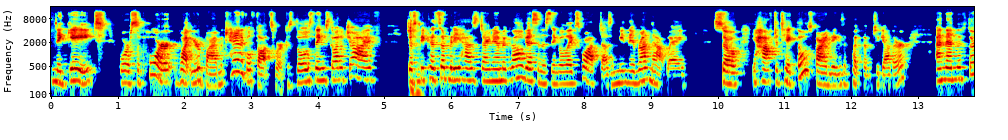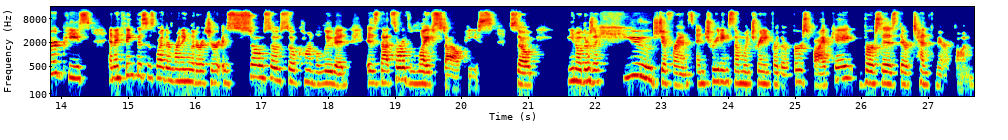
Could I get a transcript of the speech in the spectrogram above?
negate or support what your biomechanical thoughts were? Because those things got to jive. Just Mhm. because somebody has dynamic valgus in a single leg squat doesn't mean they run that way. So you have to take those findings and put them together. And then the third piece, and I think this is why the running literature is so, so, so convoluted, is that sort of lifestyle piece. So you know, there's a huge difference in treating someone training for their first 5K versus their 10th marathon.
